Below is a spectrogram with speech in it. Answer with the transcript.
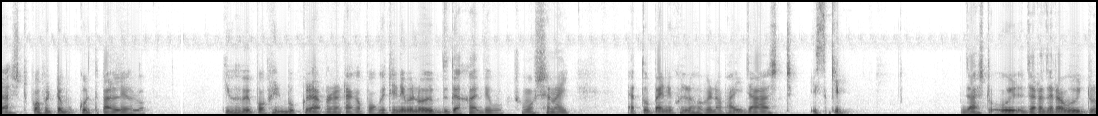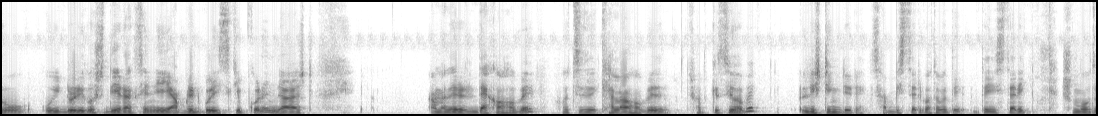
জাস্ট প্রফিটটা বুক করতে পারলে হলো। কীভাবে প্রফিট বুক করে আপনারা টাকা পকেটে নেবেন, ওই অবধি দেখা দেবো। সমস্যা নাই। এত প্যানিক হলে হবে না ভাই। জাস্ট স্কিপ জাস্ট ওই যারা যারা উইড্রো উইড্রো রিকোয়েস্ট দিয়ে রাখছেন, এই আপডেটগুলো স্কিপ করেন। জাস্ট আমাদের দেখা হবে। হচ্ছে যে খেলা হবে সব কিছু হবে। লিস্টিং ডেটে ছাব্বিশ তারিখ অথবা তেইশ তারিখ। সম্ভবত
